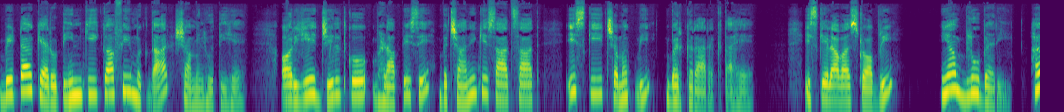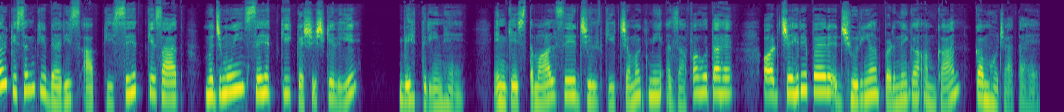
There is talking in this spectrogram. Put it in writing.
بیٹا کیروٹین کی کافی مقدار شامل ہوتی ہے اور یہ جلد کو بڑھاپے سے بچانے کے ساتھ ساتھ اس کی چمک بھی برقرار رکھتا ہے۔ اس کے علاوہ اسٹرابری یا بلو بیری، ہر قسم کی بیریز آپ کی صحت کے ساتھ مجموعی صحت کی کشش کے لیے بہترین ہیں۔ ان کے استعمال سے جلد کی چمک میں اضافہ ہوتا ہے اور چہرے پر جھریاں پڑنے کا امکان کم ہو جاتا ہے،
